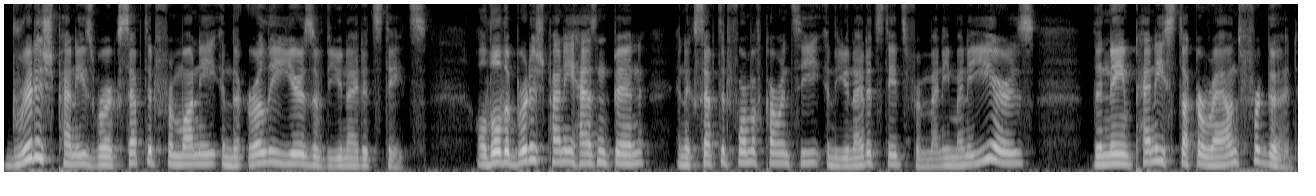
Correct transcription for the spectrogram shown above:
British pennies were accepted for money in the early years of the United States. Although the British penny hasn't been an accepted form of currency in the United States for many, many years, the name penny stuck around for good.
